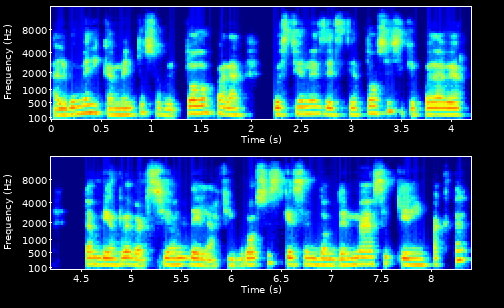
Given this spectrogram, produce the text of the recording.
algún medicamento, sobre todo para cuestiones de esteatosis y que pueda haber también reversión de la fibrosis, que es en donde más se quiere impactar,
